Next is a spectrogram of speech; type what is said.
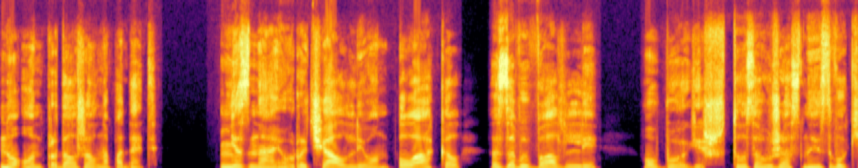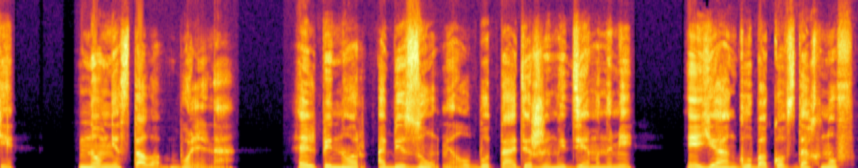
но он продолжал нападать. Не знаю, рычал ли он, плакал, завывал ли. О боги, что за ужасные звуки! Но мне стало больно. Эльпинор обезумел, будто одержимый демонами, и я, глубоко вздохнув,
